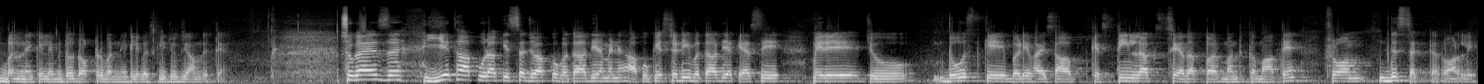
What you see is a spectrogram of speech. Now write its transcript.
बनने के लिए तो डॉक्टर बनने के लिए बेसिकली जो एग्ज़ाम देते हैं. सो so गैज ये था पूरा किस्सा जो आपको बता दिया मैंने आपको केस स्टडी बता दिया कैसे मेरे जो दोस्त के बड़े भाई साहब कैसे तीन लाख से ज़्यादा पर मंथ कमाते हैं फ्रॉम दिस सेक्टर ओनली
